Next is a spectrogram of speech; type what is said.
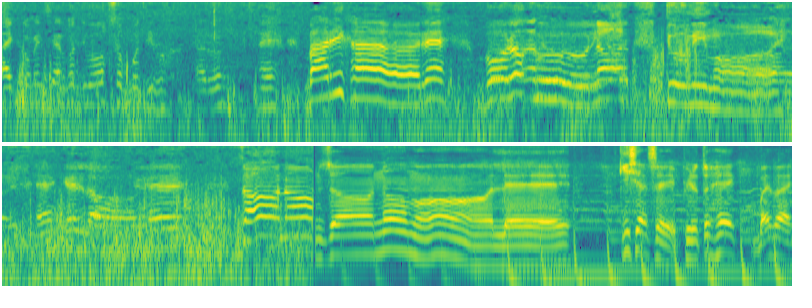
লাইক কমেণ্ট শ্বেয়াৰ কৰি দিব। চব দিব। আৰু বাৰিষাৰে বৰষুণত তুমি মই একেলগে জন জনমলে। কি আছে? ভিডিঅ'টো শেষ। বাই বাই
